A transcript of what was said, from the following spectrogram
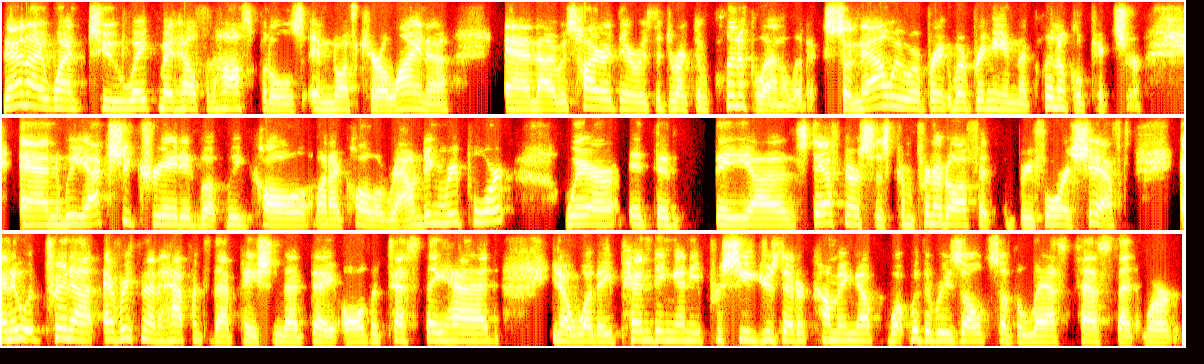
Then I went to WakeMed Health and Hospitals in North Carolina, and I was hired there as the director of clinical analytics. So now we were bring, we're bringing in the clinical picture, and we actually created what we call what I call a rounding report, where it the the uh, staff nurses can print it off at, before a shift, and it would print out everything that happened to that patient that day, all the tests they had, you know, were they pending any procedures that are coming up? What were the results of the last test that were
